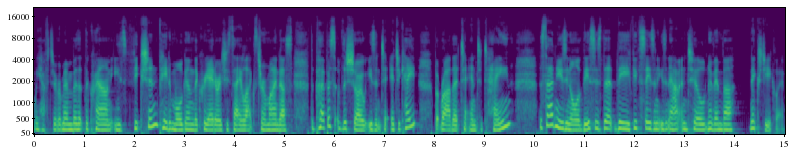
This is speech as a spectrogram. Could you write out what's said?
We have to remember that The Crown is fiction. Peter Morgan, the creator, as you say, likes to remind us the purpose of the show isn't to educate, but rather to entertain. The sad news in all of this is that the fifth season isn't out until November next year, Claire.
